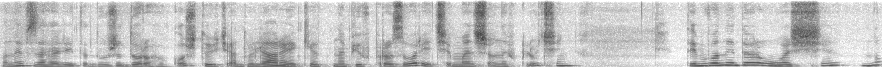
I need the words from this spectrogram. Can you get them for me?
Вони взагалі-то дуже дорого коштують адуляри, які напівпрозорі. Чим менше в них включень, тим вони дорожчі. Ну,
